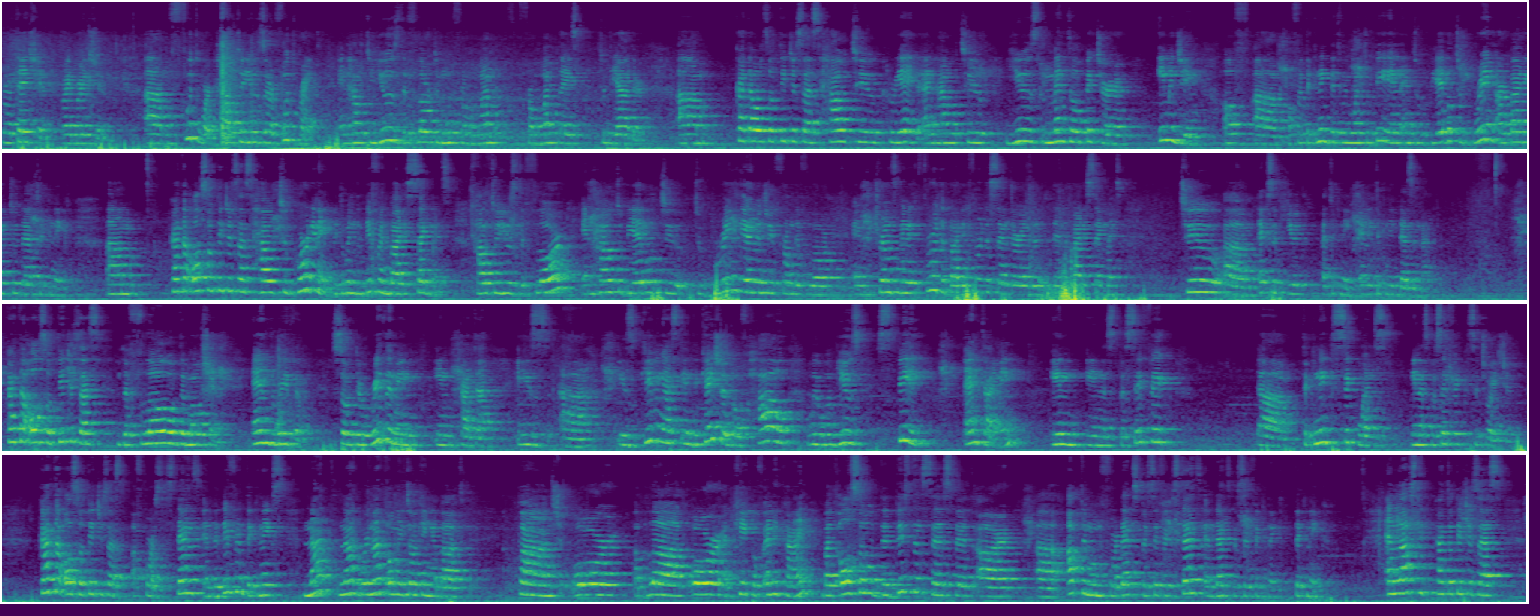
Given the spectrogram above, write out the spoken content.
rotation, vibration, um, footwork, how to use our foot right, and how to use the floor to move from one, from one place to the other. Um, Kata also teaches us how to create and how to use mental picture imaging of, um, of a technique that we want to be in and to be able to bring our body to that technique. Um, Kata also teaches us how to coordinate between the different body segments how to use the floor and how to be able to, to bring the energy from the floor and transmit it through the body, through the center and the, the body segments to um, execute a technique. Any technique doesn't matter. Kata also teaches us the flow of the motion and rhythm. So the rhythm in, in kata is, uh, is giving us indication of how we will use speed and timing in, in a specific uh, technique sequence in a specific situation. Kata also teaches us, of course, stance and the different techniques. Not, not, we're not only talking about punch or a block or a kick of any kind, but also the distances that are uh, optimum for that specific stance and that specific technique. And lastly, Kata teaches us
